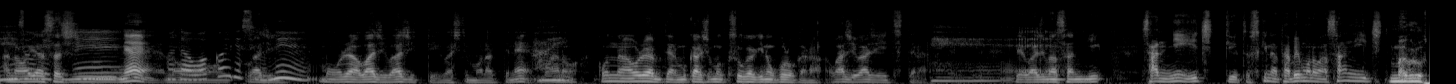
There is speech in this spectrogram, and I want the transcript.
ねあの優そうですしいね。まだお若いですよ和ねじもう俺ら和じ和じって言わせてもらってね、はい。もうあのこんな俺らみたいな昔もクソガキの頃から和じ和じっつったらへで和島さんに321って言うと好きな食べ物は321マグロって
